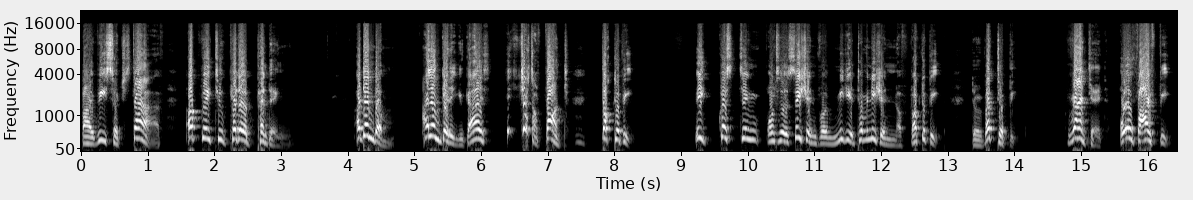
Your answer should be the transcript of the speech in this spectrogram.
by research staff. Upgrade to Keter pending. Addendum. I don't get it, you guys. It's just a font. Dr. Beep. Requesting authorization for immediate termination of Dr. Beep. Director Beep. Granted. All 05 Beep.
